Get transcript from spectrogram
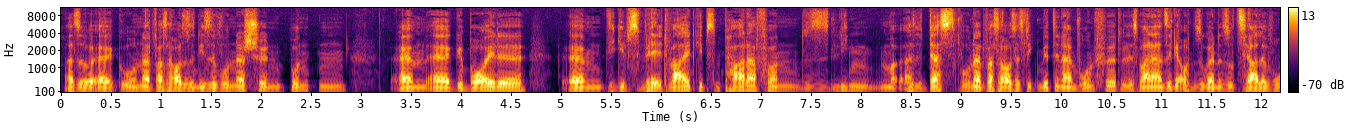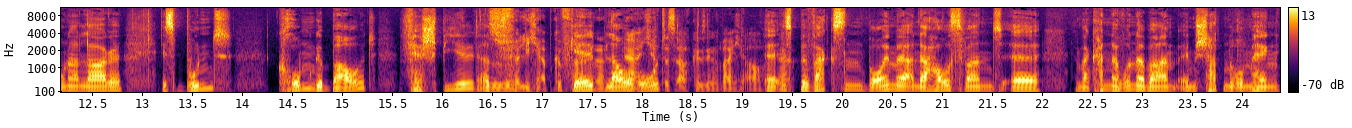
Also äh, 100 Wasserhäuser sind diese wunderschönen bunten ähm, äh, Gebäude, ähm, die gibt's weltweit, gibt's ein paar davon. Liegen, also das 100 Wasserhaus, das liegt mitten in einem Wohnviertel, ist meiner Ansicht nach auch sogar eine soziale Wohnanlage, ist bunt, krumm gebaut, verspielt, also so Völlig abgefahren. gelb, ne? blau, ja, ich habe rot. das auch gesehen, da war ich auch. äh, ja. ist bewachsen, Bäume an der Hauswand, äh, man kann da wunderbar im, Schatten rumhängen,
